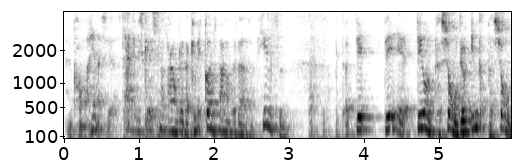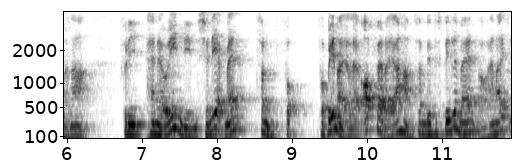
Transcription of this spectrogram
Han kommer hen og siger, kan vi skal snakke om det der, kan vi ikke gå ind og snakke om det der, altså, hele tiden. Og det, det, er, det er jo en passion, det er jo en indre passion, han har. Fordi han er jo egentlig en generet mand, sådan for, forbinder jeg, eller opfatter jeg ham, sådan lidt en stille mand, og han har ikke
